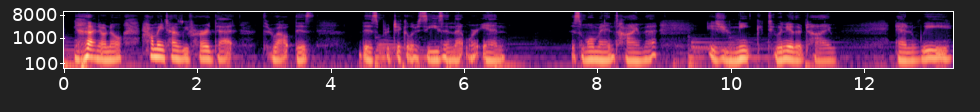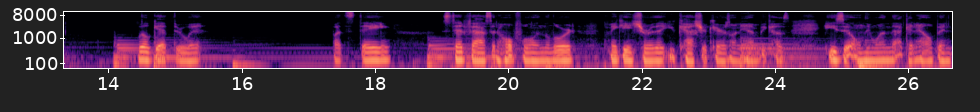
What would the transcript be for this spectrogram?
I don't know how many times we've heard that throughout this this particular season that we're in. This moment in time that is unique to any other time and we will get through it. But staying steadfast and hopeful in the Lord, making sure that you cast your cares on Him because He's the only one that can help and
